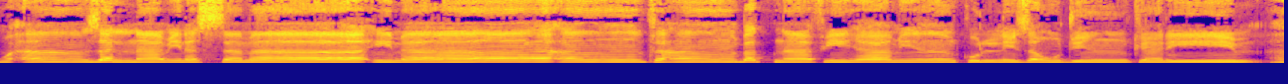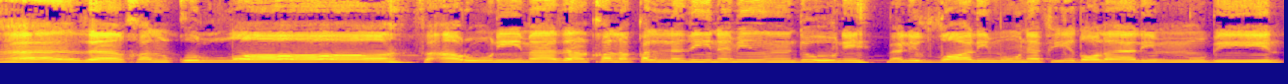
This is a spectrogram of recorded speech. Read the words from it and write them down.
وأنزلنا من السماء ماء فأنبتنا فيها من كل زوج كريم. هذا خلق الله. فأروني ماذا خلق الذين من دونه؟ بل الظالمون في ضلال مبين.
